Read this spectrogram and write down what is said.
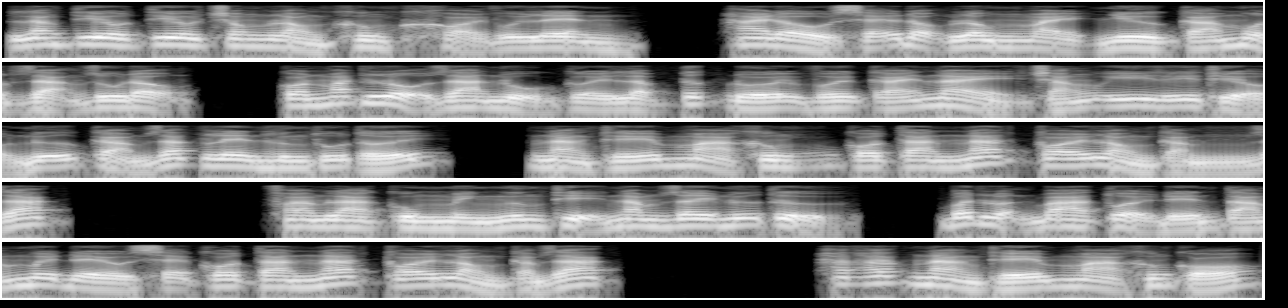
lăng tiêu tiêu trong lòng không khỏi vui lên, hai đầu sẽ động lông mày như cá một dạng du động, con mắt lộ ra nụ cười lập tức đối với cái này trắng y lý thiểu nữ cảm giác lên hứng thú tới, nàng thế mà không có tan nát cõi lòng cảm giác. Phàm là cùng mình ngưng thị năm giây nữ tử, bất luận ba tuổi đến tám mươi đều sẽ có tan nát cõi lòng cảm giác. Hắc hắc, nàng thế mà không có,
